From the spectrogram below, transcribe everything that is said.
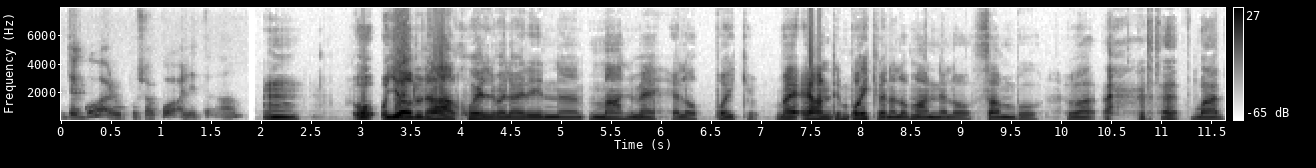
det går att pusha på lite. Ja. Mm. Och, och, gör du det här själv eller är din uh, man med? Eller pojk... Är han din pojkvän eller man eller sambo? man?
